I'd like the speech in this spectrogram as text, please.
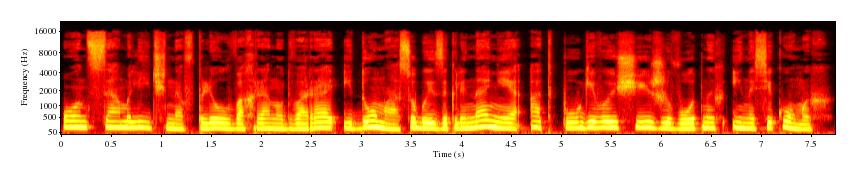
Он сам лично вплел в охрану двора и дома особые заклинания, отпугивающие животных и насекомых.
